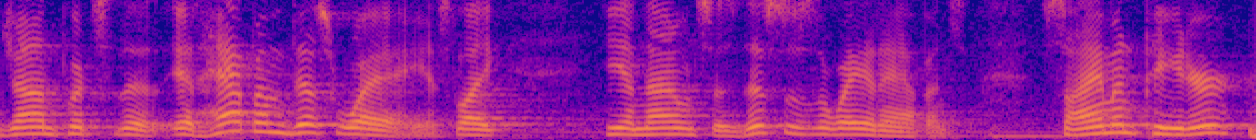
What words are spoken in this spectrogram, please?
John puts the, it happened this way. It's like he announces, this is the way it happens. Simon Peter,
